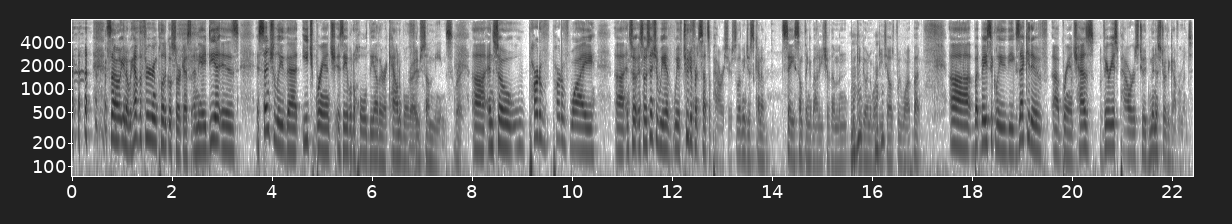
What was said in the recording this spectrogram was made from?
so you know, we have the three ring political circus, and the idea is essentially that each branch is able to hold the other accountable through some means. Right. Uh, and so part of part of why. Uh, and so, so essentially, we have we have two different sets of powers here. So let me just kind of say something about each of them, and we can go into more details if we want. But, uh, but basically, the executive uh, branch has various powers to administer the government.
